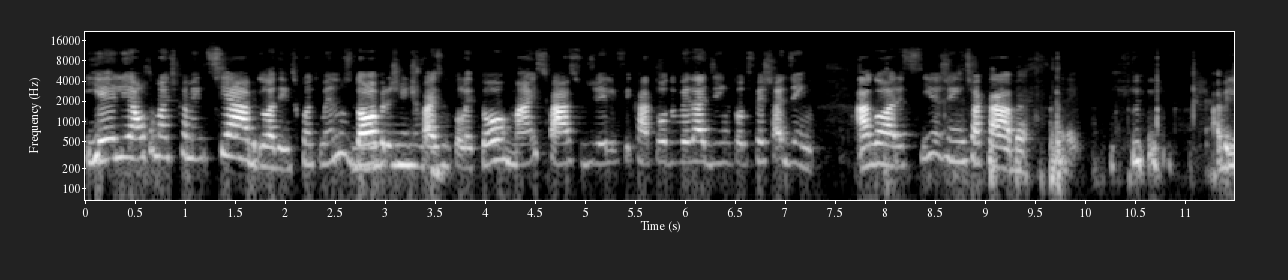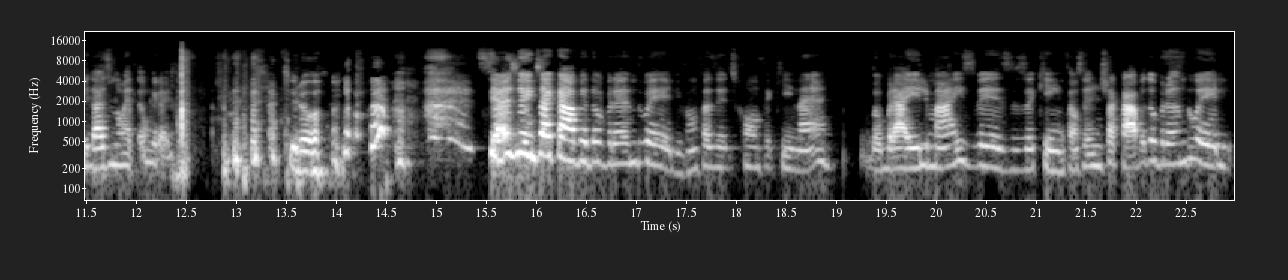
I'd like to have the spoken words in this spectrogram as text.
E ele automaticamente se abre lá dentro. Quanto menos dobra a gente faz no coletor, mais fácil de ele ficar todo vedadinho, todo fechadinho. Agora, se a gente acaba. A habilidade não é tão grande. Tirou. se a gente acaba dobrando ele, vamos fazer de conta aqui, né? Dobrar ele mais vezes aqui. Então, se a gente acaba dobrando ele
